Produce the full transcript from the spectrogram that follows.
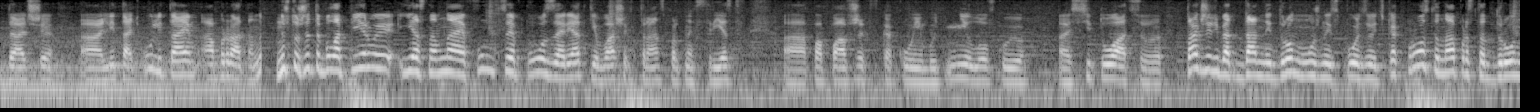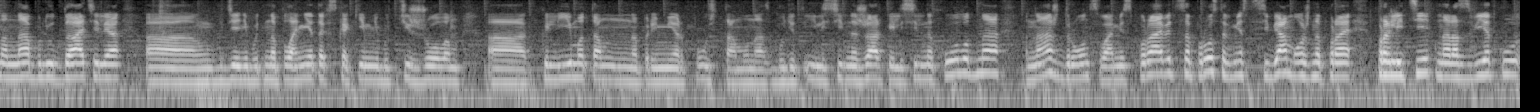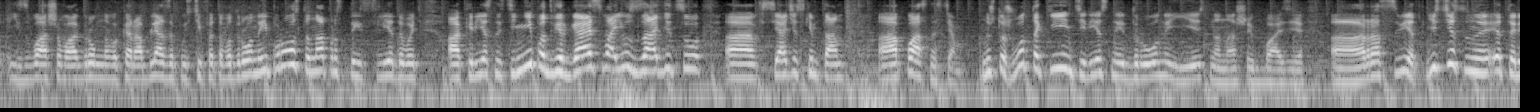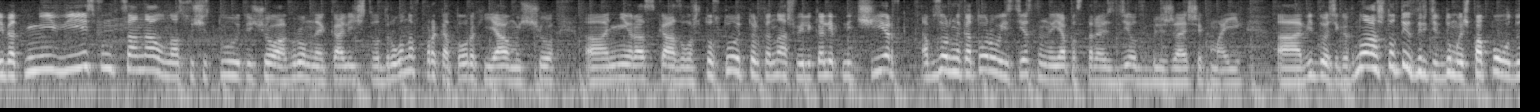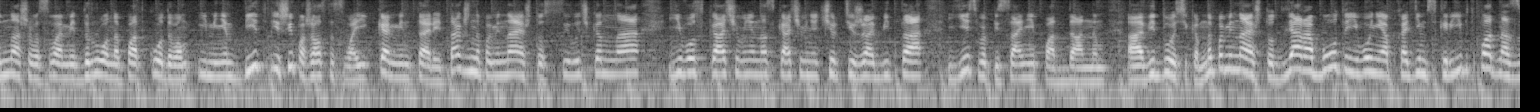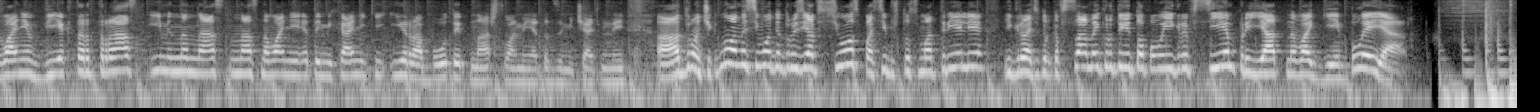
дальше а, летать. Улетаем обратно. Ну, ну что ж, это была первая и основная функция по зарядке ваших транспортных средств, а, попавших в какую-нибудь неловкую ситуацию. Также, ребят, данный дрон можно использовать как просто-напросто дрона-наблюдателя э, где-нибудь на планетах с каким-нибудь тяжелым э, климатом. Например, пусть там у нас будет или сильно жарко, или сильно холодно. Наш дрон с вами справится. Просто вместо себя можно про пролететь на разведку из вашего огромного корабля, запустив этого дрона, и просто-напросто исследовать окрестности, не подвергая свою задницу э, всяческим там опасностям. Ну что ж, вот такие интересные дроны есть на нашей базе а, рассвет. Естественно, это, ребят, не весь функционал. У нас существует еще огромное количество дронов, про которых я вам еще а, не рассказывал. Что стоит только наш великолепный червь, обзор на которого, естественно, я постараюсь сделать в ближайших моих а, видосиках. Ну а что ты, зритель, думаешь по поводу нашего с вами дрона под кодовым именем Бит? Пиши, пожалуйста, свои комментарии. Также напоминаю, что ссылочка на его скачивание, на скачивание чертежа бита есть в описании под данным а, видосиком. Напоминаю, что для работы его необходим скрипт под названием Vector Trust. Именно на, на основании этой механики и работает наш с вами этот замечательный а, дрончик. Ну а на сегодня, друзья, все. Спасибо, что смотрели. Играйте только в самые крутые топовые игры. Всем приятного геймплея! Thank you.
